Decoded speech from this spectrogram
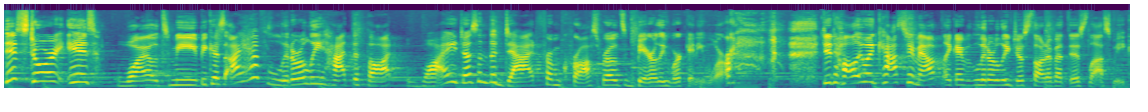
This story is wild to me because I have literally had the thought, why doesn't the dad from Crossroads barely work anymore? Did Hollywood cast him out? Like I've literally just thought about this last week.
